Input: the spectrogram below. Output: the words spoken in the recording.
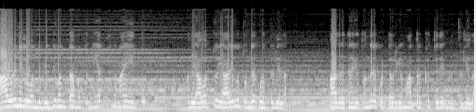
ಆ ಊರಿನಲ್ಲಿ ಒಂದು ಬುದ್ಧಿವಂತ ಮತ್ತು ನಿಯತ್ತಿನ ನಾಯಿ ಇತ್ತು. ಅದು ಯಾವತ್ತೂ ಯಾರಿಗೂ ತೊಂದರೆ ಕೊಡುತ್ತಿರಲಿಲ್ಲ. ಆದರೆ ತನಗೆ ತೊಂದರೆ ಕೊಟ್ಟವರಿಗೆ ಮಾತ್ರ ಕಚ್ಚದೆ ಬಿಡುತ್ತಿರಲಿಲ್ಲ.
